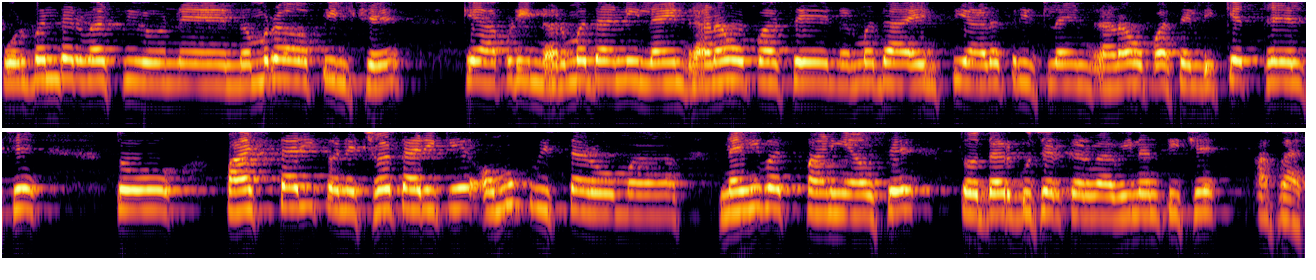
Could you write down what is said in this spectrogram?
પોરબંદરવાસીઓને નમ્ર અપીલ છે કે આપણી નર્મદાની લાઈન રાણાઓ પાસે નર્મદા એનસી આડત્રીસ લાઈન રાણાઓ પાસે લીકેજ થયેલ છે. તો પાંચ તારીખ અને છ તારીખે અમુક વિસ્તારોમાં નહીવત પાણી આવશે. તો દરગુજર કરવા વિનંતી છે. આભાર.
